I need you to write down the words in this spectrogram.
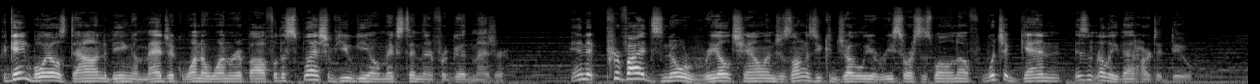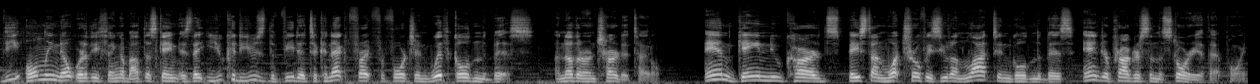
The game boils down to being a Magic 101 ripoff with a splash of Yu-Gi-Oh! mixed in there for good measure. And it provides no real challenge as long as you can juggle your resources well enough, which again, isn't really that hard to do. The only noteworthy thing about this game is that you could use the Vita to connect Fight for Fortune with Golden Abyss, another Uncharted title, and gain new cards based on what trophies you'd unlocked in Golden Abyss and your progress in the story at that point.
